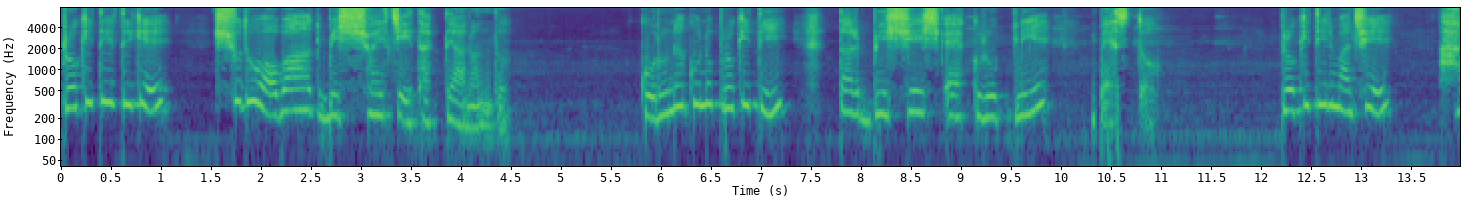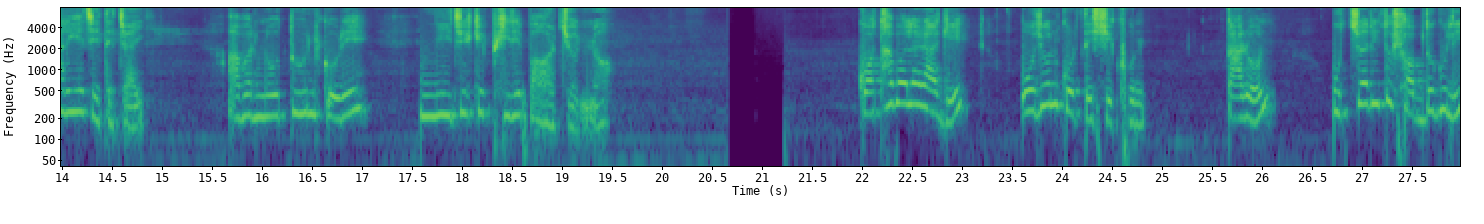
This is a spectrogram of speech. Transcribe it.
প্রকৃতির দিকে শুধু অবাক বিস্ময়ে চেয়ে থাকতে আনন্দ। কোনো না কোনো প্রকৃতি তার বিশেষ এক রূপ নিয়ে ব্যস্ত। প্রকৃতির মাঝে হারিয়ে যেতে চাই, আবার নতুন করে নিজেকে ফিরে পাওয়ার জন্য। কথা বলার আগে ওজন করতে শিখুন। কারণ উচ্চারিত শব্দগুলি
